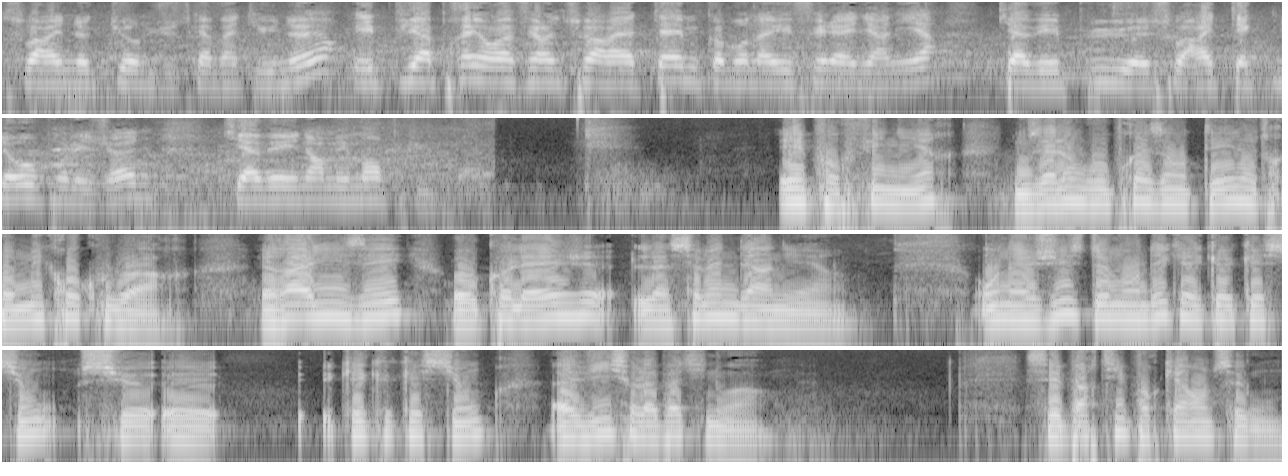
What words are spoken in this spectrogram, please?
soirée nocturne jusqu'à 21h. Et puis après, on va faire une soirée à thème comme on avait fait l'année dernière, qui avait plu, euh, soirée techno pour les jeunes, qui avait énormément plu. Et pour finir, nous allons vous présenter notre micro-couloir, réalisé au collège la semaine dernière. On a juste demandé quelques questions sur euh, quelques questions avis sur la patinoire. C'est parti pour 40 secondes.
